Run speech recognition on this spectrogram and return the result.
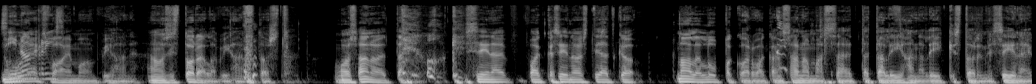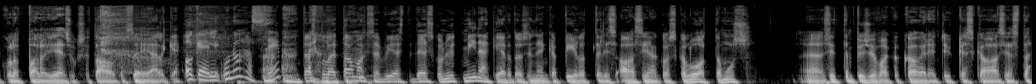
Siinä mun on ris- on vihainen. Hän on siis todella vihainen tosta. Mä voin sanoa, että siinä, vaikka siinä olisi, tiedätkö, Naalle Luppakorvan kanssa sanomassa, että tämä oli ihana liikkistori, niin siinä ei kuule paljon Jeesukset auta sen jälkeen. Okei, eli unoha se. Tästä tulee Tamaksen viesti, Desko, nyt minä kertoisin enkä piilottelisi asiaa, koska luottamus ää, sitten pysyy vaikka kaveri tykkäskään asiasta.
